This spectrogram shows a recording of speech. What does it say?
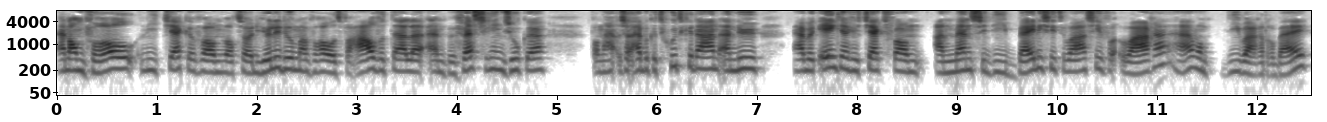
en dan vooral niet checken van wat zouden jullie doen, maar vooral het verhaal vertellen en bevestiging zoeken. Van heb ik het goed gedaan? En nu heb ik één keer gecheckt van aan mensen die bij die situatie waren, hè, want die waren erbij.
